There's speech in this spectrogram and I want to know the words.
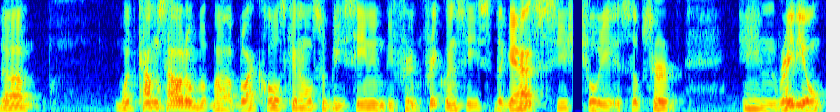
The, what comes out of uh, black holes can also be seen in different frequencies. The gas usually is observed in radio,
